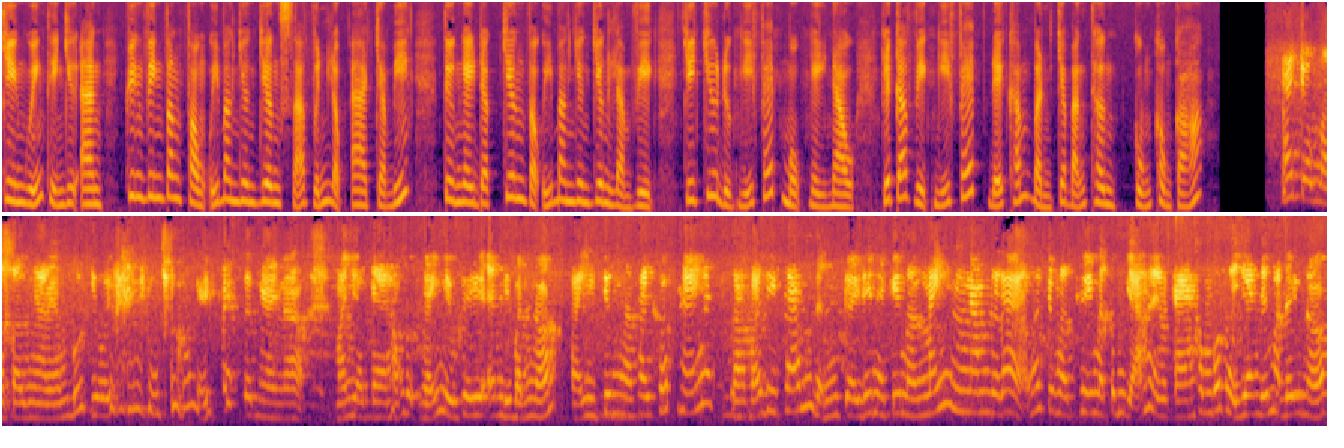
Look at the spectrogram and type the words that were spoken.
Chị Nguyễn Thị Như An, chuyên viên văn phòng Ủy ban Nhân dân xã Vĩnh Lộc A cho biết, từ ngày đặt chân vào Ủy ban Nhân dân làm việc, chị chưa được nghỉ phép một ngày nào, kể cả việc nghỉ phép để khám bệnh cho bản thân cũng không có nói chung mà từ ngày em bước vô em chưa có nghỉ phép từ ngày nào. Mà giờ càng không được nghỉ nhiều khi em bị bệnh nữa. Tại vì chân là thay khớp háng là phải đi khám định kỳ đi này kia mà mấy năm rồi đó. Nói chung là khi mà tinh giảm này là càng không có thời gian để mà đi nữa.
